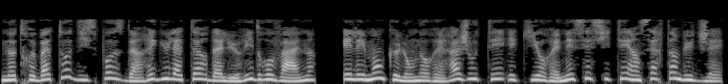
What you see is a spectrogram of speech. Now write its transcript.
notre bateau dispose d'un régulateur d'allure hydrovan, élément que l'on aurait rajouté et qui aurait nécessité un certain budget.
